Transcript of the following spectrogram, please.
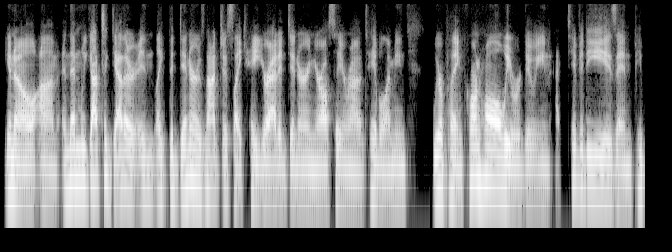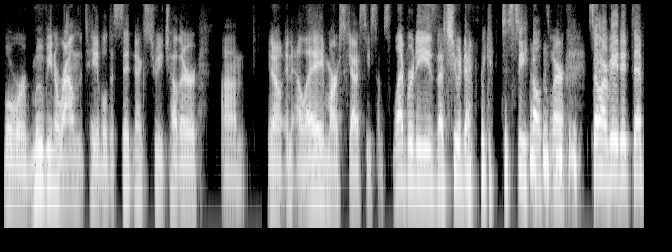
You know, um, and then we got together and like the dinner is not just like, hey, you're at a dinner and you're all sitting around a table. I mean, we were playing cornhole, we were doing activities, and people were moving around the table to sit next to each other. Um, you know, in LA, Mark's got to see some celebrities that she would never get to see elsewhere. so I mean, it def-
